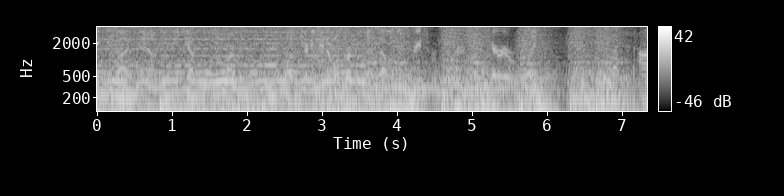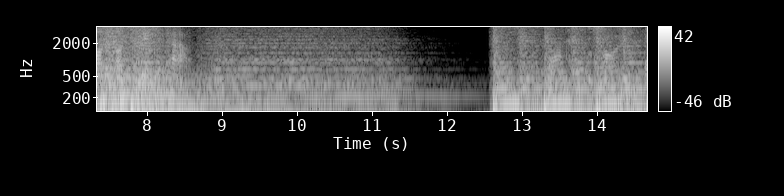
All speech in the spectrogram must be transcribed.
Taking live now to the Justice Department. Uh, Attorney General Alberto Gonzales, brief reported on terror related. The U.S. is on an unstable path. Armies the size of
